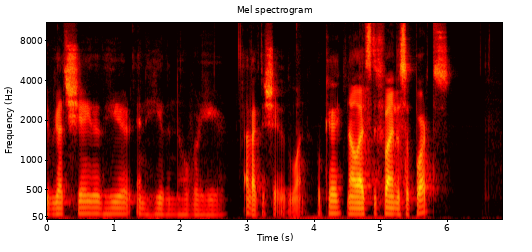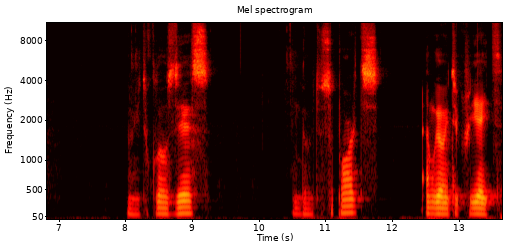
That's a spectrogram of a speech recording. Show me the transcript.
You've got shaded here and hidden over here. I like the shaded one, okay? Now let's define the supports. I need to close this and go to supports. I'm going to create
